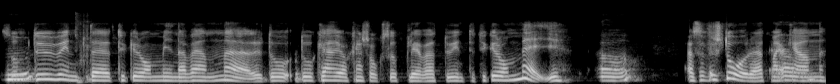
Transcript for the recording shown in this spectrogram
Så om Mm. du inte tycker om mina vänner då, då kan jag kanske också uppleva att du inte tycker om mig. Ja, Alltså förstår du att man Ja. kan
